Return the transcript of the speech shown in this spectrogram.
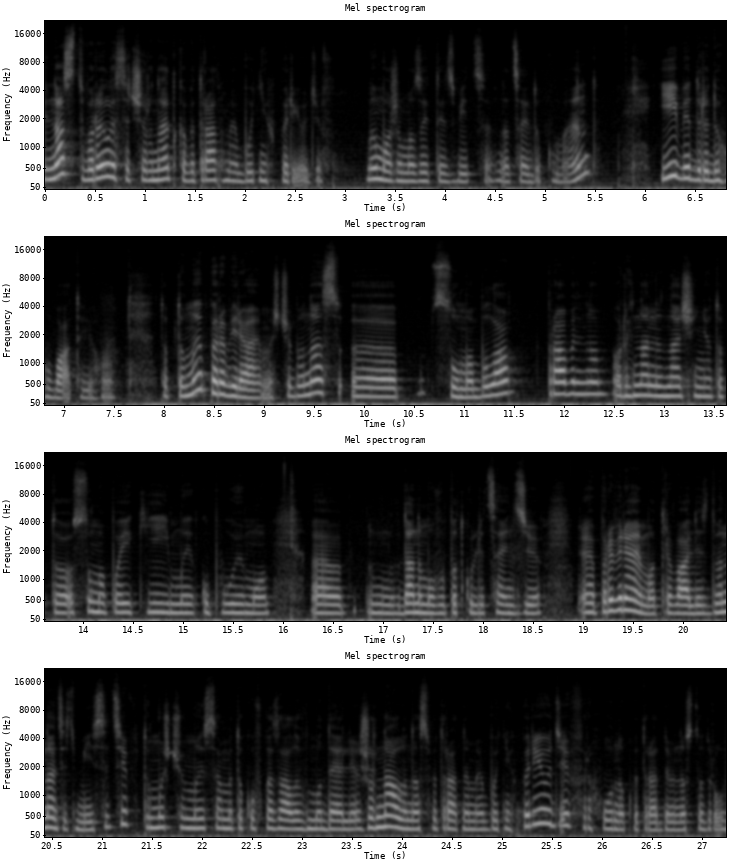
І в нас створилася чернетка витрат майбутніх періодів. Ми можемо зайти звідси на цей документ і відредагувати його. Тобто ми перевіряємо, щоб у нас е, сума була правильно, оригінальне значення, тобто сума, по якій ми купуємо е, в даному випадку ліцензію. Е, перевіряємо тривалість 12 місяців, тому що ми саме таку вказали в моделі. Журнал у нас витрат на майбутніх періодів, рахунок витрат 92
